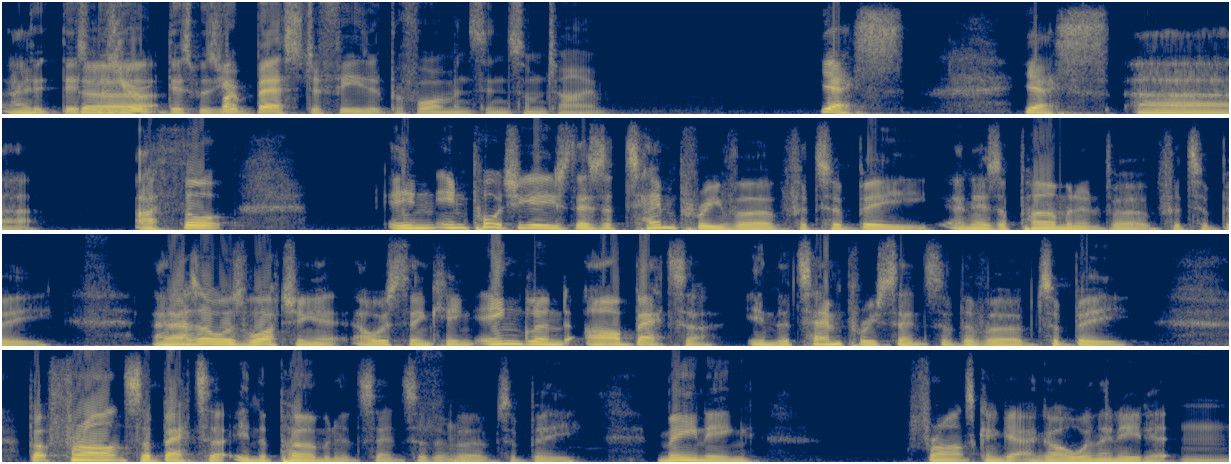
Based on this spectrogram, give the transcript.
And this was your uh, this was but- your best defeated performance in some time. Yes, yes. Uh, I thought in in Portuguese there's a temporary verb for to be and there's a permanent verb for to be. And as I was watching it, I was thinking England are better in the temporary sense of the verb to be, but France are better in the permanent sense of the hmm. verb to be, meaning France can get a goal when they need it. Hmm.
